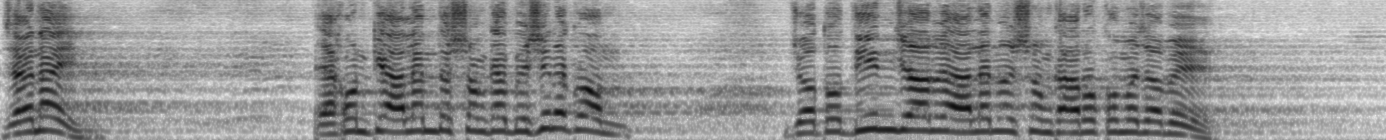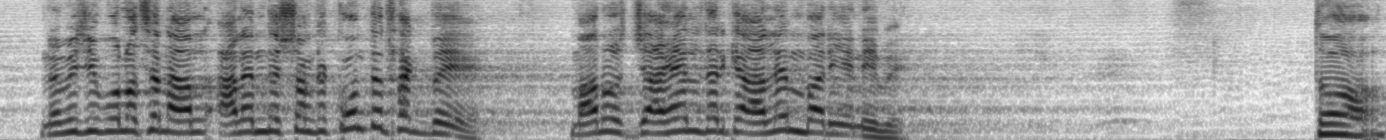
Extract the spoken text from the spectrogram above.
যায় নাই? এখন কি আলেমদের সংখ্যা বেশি না কম? যত দিন যাবে, আলেমের সংখ্যা আরও কমে যাবে। নবীজি বলেছেন, আল- আলেমদের সংখ্যা কমতে থাকবে। মানুষ জাহেলদেরকে আলেম বানিয়ে নেবে। তো,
